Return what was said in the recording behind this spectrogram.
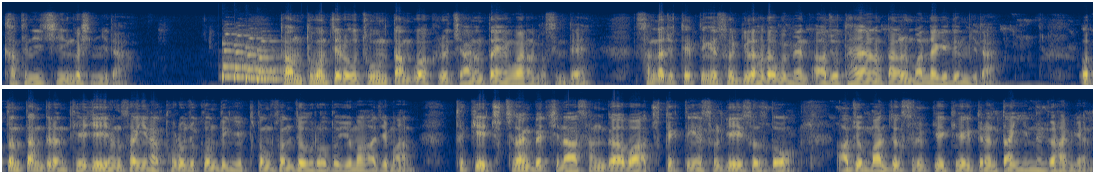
같은 이치인 것입니다. 다음 두 번째로 좋은 땅과 그렇지 않은 땅에 관한 것인데 상가주택 등의 설계를 하다 보면 아주 다양한 땅을 만나게 됩니다. 어떤 땅들은 대지의 형상이나 도로 조건 등이 부동산적으로도 유망하지만 특히 주차장 배치나 상가와 주택 등의 설계에 있어서도 아주 만족스럽게 계획되는 땅이 있는가 하면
